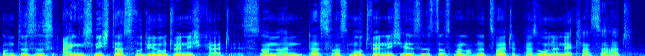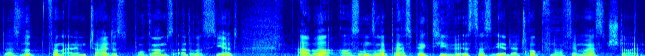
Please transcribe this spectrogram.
Und das ist eigentlich nicht das, wo die Notwendigkeit ist, sondern das, was notwendig ist, ist, dass man noch eine zweite Person in der Klasse hat. Das wird von einem Teil des Programms adressiert. Aber aus unserer Perspektive ist das eher der Tropfen auf dem heißen Stein.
